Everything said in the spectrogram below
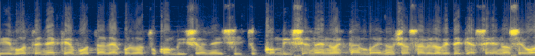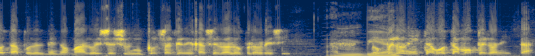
que vos tenés que votar de acuerdo a tus convicciones. Y si tus convicciones no están, bueno, ya sabes lo que tenés que hacer. No se vota por el menos malo. Esa es una cosa que dejáselo a los progresistas. Ah, los peronistas votamos peronistas.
